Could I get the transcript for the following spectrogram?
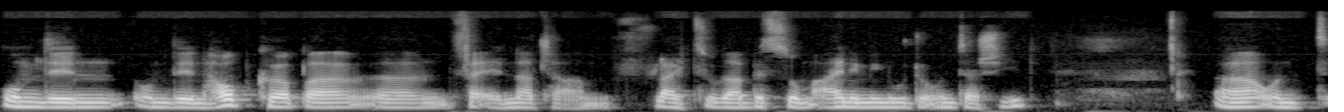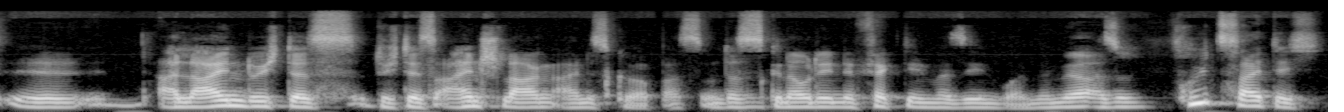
um den, um den Hauptkörper äh, verändert haben. Vielleicht sogar bis zu um eine Minute Unterschied. Äh, und äh, allein durch das, durch das Einschlagen eines Körpers. Und das ist genau den Effekt, den wir sehen wollen. Wenn wir also frühzeitig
